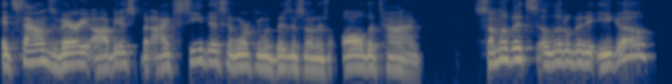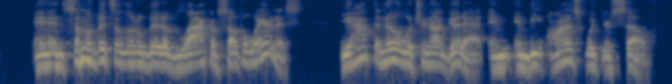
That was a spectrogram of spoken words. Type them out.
it sounds very obvious, but I see this in working with business owners all the time. Some of it's a little bit of ego, and some of it's a little bit of lack of self awareness you have to know what you're not good at and, and be honest with yourself.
